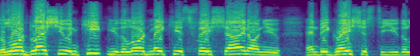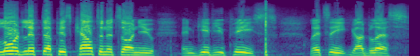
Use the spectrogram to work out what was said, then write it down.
The Lord bless you and keep you. The Lord make his face shine on you and be gracious to you. The Lord lift up his countenance on you and give you peace. Let's eat. God bless.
